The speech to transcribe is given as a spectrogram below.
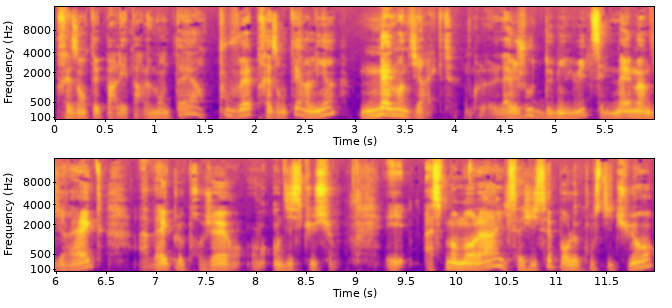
présentés par les parlementaires pouvaient présenter un lien même indirect. L'ajout de 2008, c'est même indirect avec le projet en, discussion. Et à ce moment-là, il s'agissait pour le constituant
